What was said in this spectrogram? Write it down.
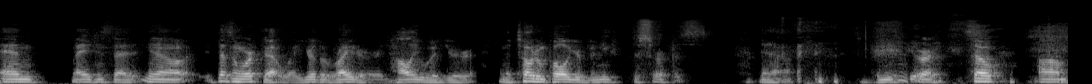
and my agent said, you know, it doesn't work that way. You're the writer in Hollywood. You're on the totem pole. You're beneath the surface, you know, beneath the. So, um,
